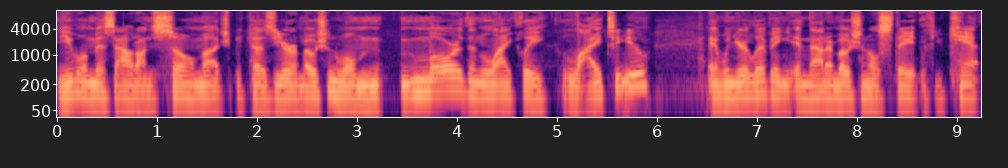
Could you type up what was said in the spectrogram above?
you will miss out on so much because your emotion will m- more than likely lie to you. And when you're living in that emotional state, if you can't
